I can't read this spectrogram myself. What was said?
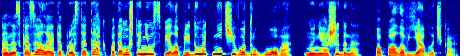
Она сказала это просто так, потому что не успела придумать ничего другого, но неожиданно попала в яблочко.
